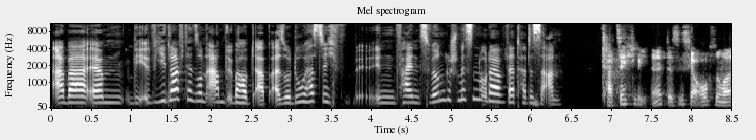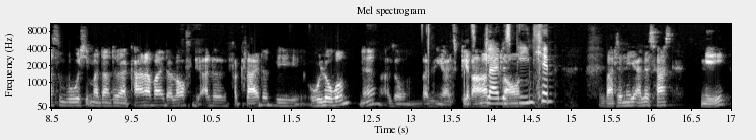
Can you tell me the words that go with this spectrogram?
Aber ähm, wie, wie läuft denn so ein Abend überhaupt ab? Also du hast dich in feinen Zwirn geschmissen oder was hattest du an? Tatsächlich, ne? Das ist ja auch sowas, wo ich immer dachte, ja, Karneval, da laufen die alle verkleidet wie Hulle rum, ne? Also, weiß nicht, als Pirat, Kleines Clown, Bienchen. was du nicht alles hast. Nee,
